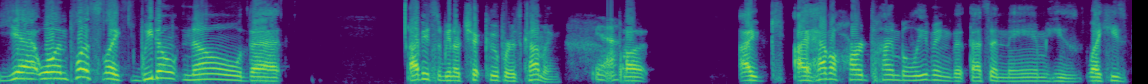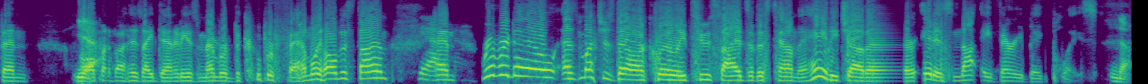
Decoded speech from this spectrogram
Yeah, well, and plus, like, we don't know that. Obviously, we know Chick Cooper is coming, Yeah. but I I have a hard time believing that that's a name he's like he's been Yeah, open about his identity as a member of the Cooper family all this time. Yeah. And Riverdale, as much as there are clearly two sides of this town that hate each other, it is not a very big place. no.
